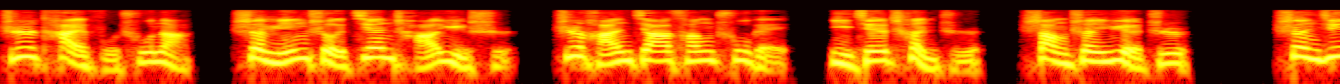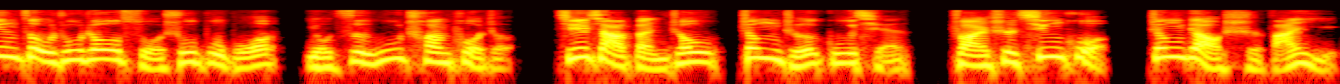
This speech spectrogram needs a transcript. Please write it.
知太府出纳；慎明设监察御史，知函加仓出给。一皆称职，上甚悦之。慎金奏诸州所书不薄，有自乌川破者，皆下本州征折孤钱，转世清货，征调使繁矣。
